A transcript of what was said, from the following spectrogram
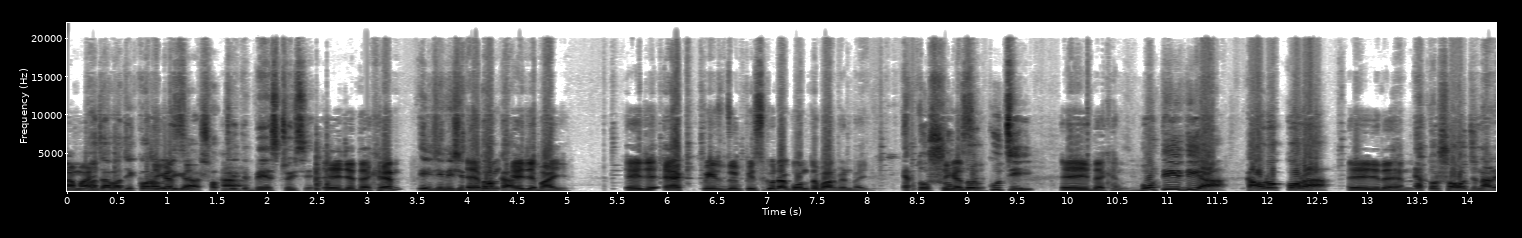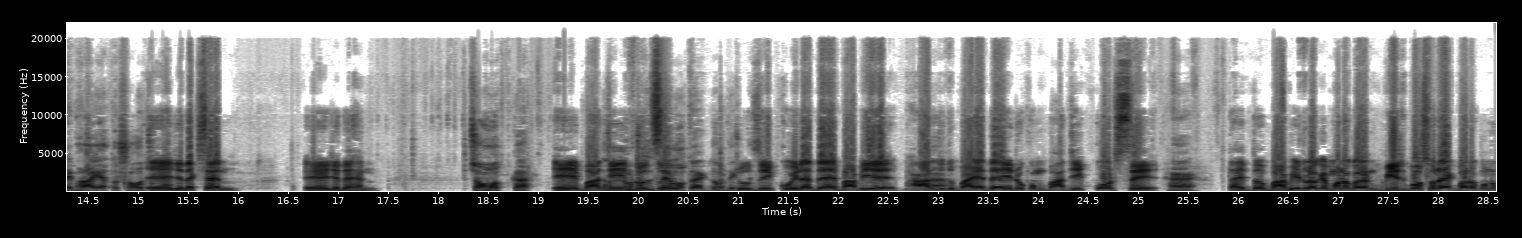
নামাই। ভাজাভাজি করার লিগা সবচেয়ে। বেস্ট হইছে। এই যে দেখেন এই জিনিসই তো দরকার। এই যে ভাই এই যে এক পিস দুই পিস করে গনতে পারবেন ভাই। এত সুন্দর কুচি। এই দেখেন। বটি দিয়া করা। এই যে দেখেন। এত সহজ না রে ভাই এত সহজ এই যে দেখছেন? এই যে দেখেন। চমৎকার। এই বাজি। যদি কইরা দেয় ভাবিয়ে আর হ্যাঁ। যদি বাইরে দেয় এরকম বাজি করছে হ্যাঁ। তাই তো ভাবির লগে মনে করেন বিশ বছর একবারও কোনো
